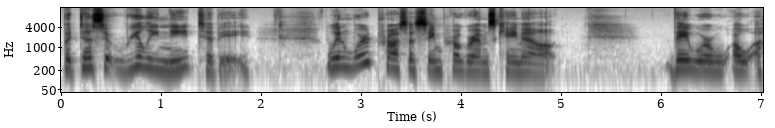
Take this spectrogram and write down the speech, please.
but does it really need to be? When word processing programs came out, they were oh, uh,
